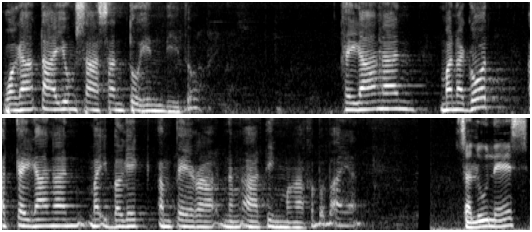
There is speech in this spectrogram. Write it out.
Wala tayong sasantuhin dito. Kailangan managot at kailangan maibalik ang pera ng ating mga kababayan. Sa lunes,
